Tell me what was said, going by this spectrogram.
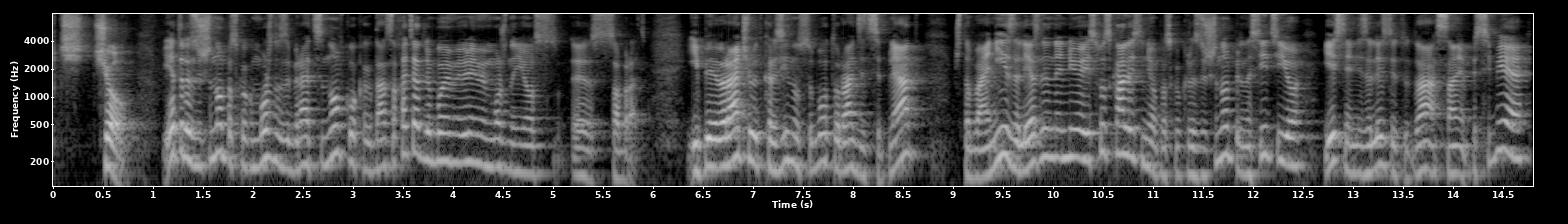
пчел. И это разрешено, поскольку можно забирать циновку, когда захотят, в любое время можно ее э, собрать. И переворачивают корзину в субботу ради цыплят, чтобы они залезли на нее и спускались на нее, поскольку разрешено переносить ее, если они залезли туда сами по себе,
